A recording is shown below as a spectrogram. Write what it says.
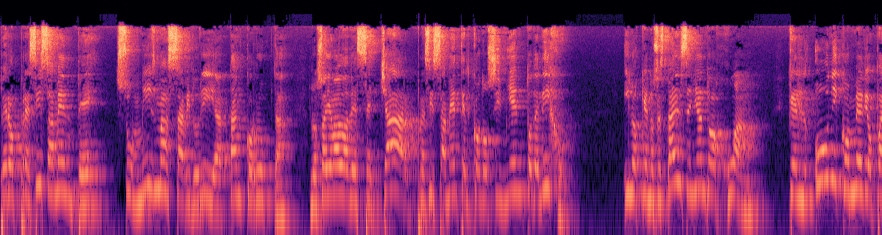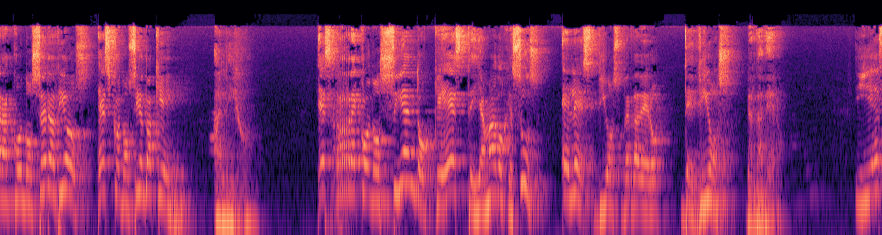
Pero precisamente su misma sabiduría tan corrupta los ha llevado a desechar precisamente el conocimiento del Hijo. Y lo que nos está enseñando a Juan, que el único medio para conocer a Dios es conociendo a quién? Al Hijo. Es reconociendo que este llamado Jesús, Él es Dios verdadero, de Dios verdadero. Y es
